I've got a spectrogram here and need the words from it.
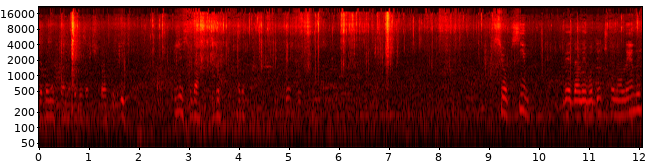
тебе ніхто не буде зачіпати. Іди. Сюди. Іди. Все, всім видали водичку, налили.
